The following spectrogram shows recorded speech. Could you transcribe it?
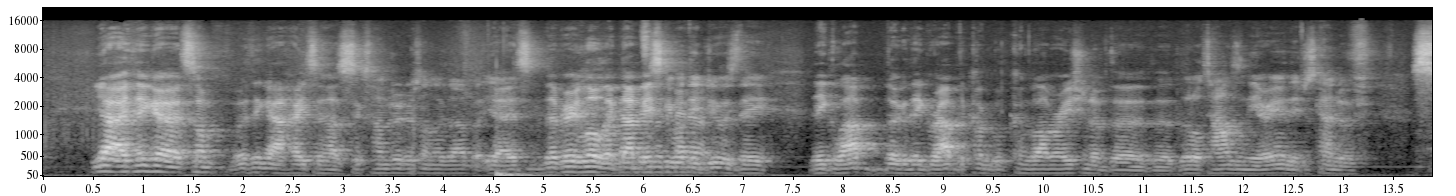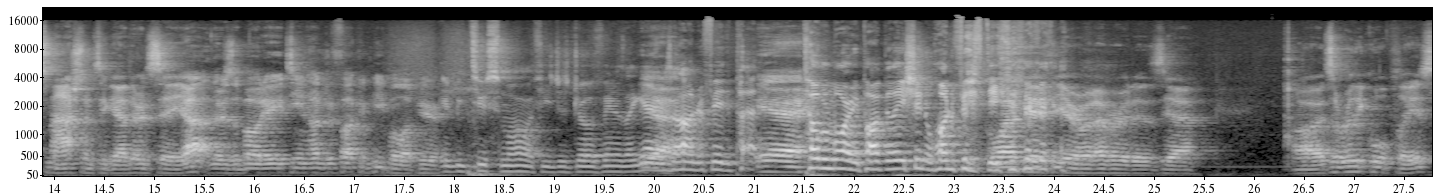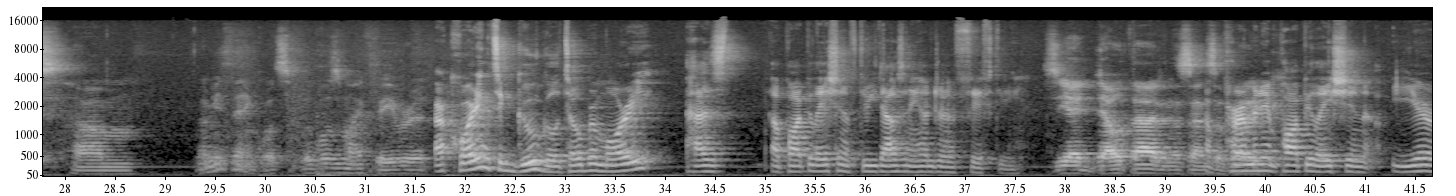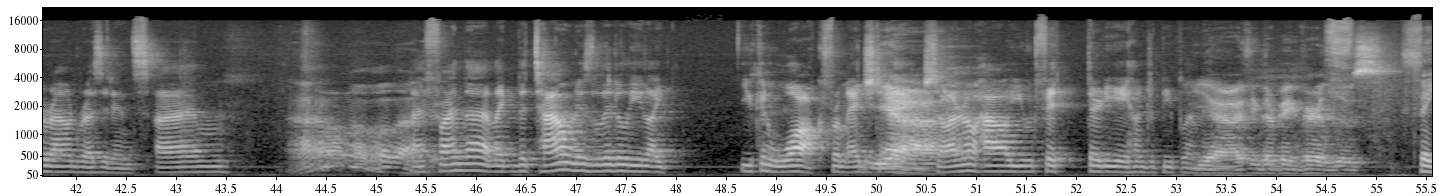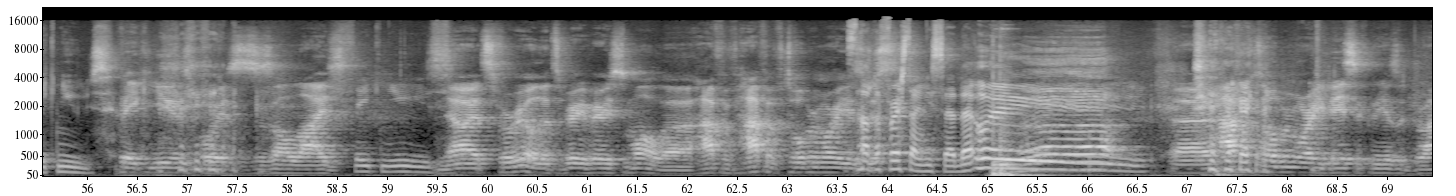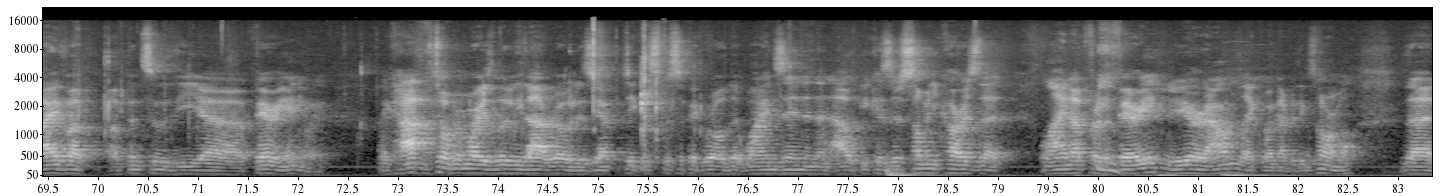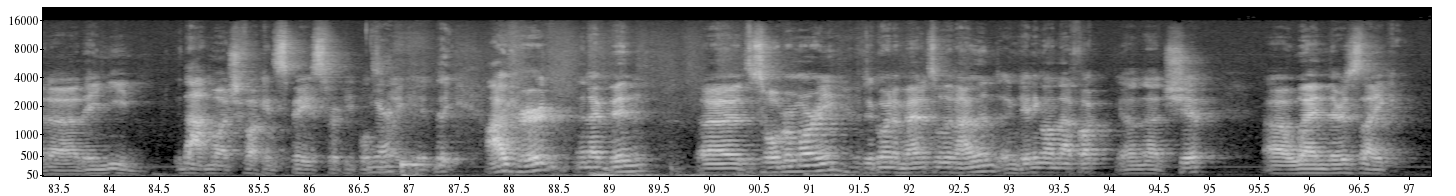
Yeah, I think uh, some. I think at heights it has six hundred or something like that. But yeah, it's they're very low. Like that. Basically, what they do is they they grab the they grab the conglomeration of the the little towns in the area and they just kind of smash them together and say, yeah, there's about eighteen hundred fucking people up here. It'd be too small if you just drove in. It's like yeah, Yeah. there's 150. Pa- Yeah, Tobermory population 150. one fifty or whatever it is. Yeah, uh, it's a really cool place. Um, let me think. What's what was my favorite? According to Google, Tobermory has a population of 3,850. See, I doubt that in the sense A of permanent population, year-round residents. Um, Like, I don't know about that. I find that like the town is literally like you can walk from edge to Yeah. edge. So I don't know how you would fit 3,800 people in. there. Yeah, I think they're being very loose. Fake news. Fake news, boys. this is all lies. Fake news. No, it's for real. It's very, very small. Uh, half of half of Tobermory is It's not just, the first time you said that. Oi! Uh, half of Tobermory basically is a drive up up into the uh, ferry anyway. Like half of Tobermory is literally that road. Is you have to take a specific road that winds in and then out because there's so many cars that line up for the ferry year round, like when everything's normal, that uh, they need that much fucking space for people to Yeah. like, hit. like. I've heard and I've been uh, to Tobermory, to going to Manitoulin Island and getting on that fuck on that ship uh, when there's like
